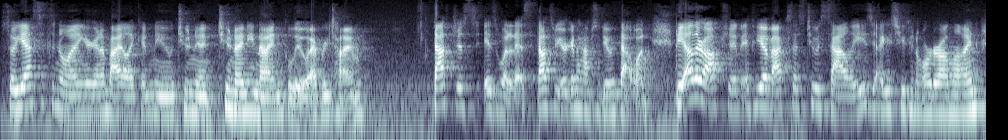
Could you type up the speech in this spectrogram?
So yes, it's annoying. You're gonna buy like a new $2.99 glue every time. That just is what it is. That's what you're gonna have to do with that one. The other option, if you have access to a Sally's, I guess you can order online,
